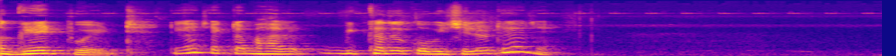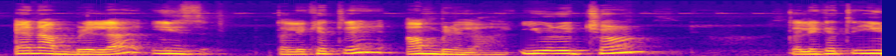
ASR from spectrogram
a great poet, ঠিক আছে? একটা ভালো বিখ্যাত কবি ছিল, ঠিক আছে? অ্যান আমব্রেলা ইজ তাহলে ক্ষেত্রে আমব্রেলা ইউর উচ্চারণ তাহলে ক্ষেত্রে ইউ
